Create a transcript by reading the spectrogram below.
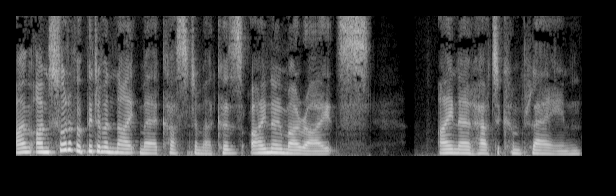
I'm I'm sort of a bit of a nightmare customer because I know my rights. I know how to complain.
